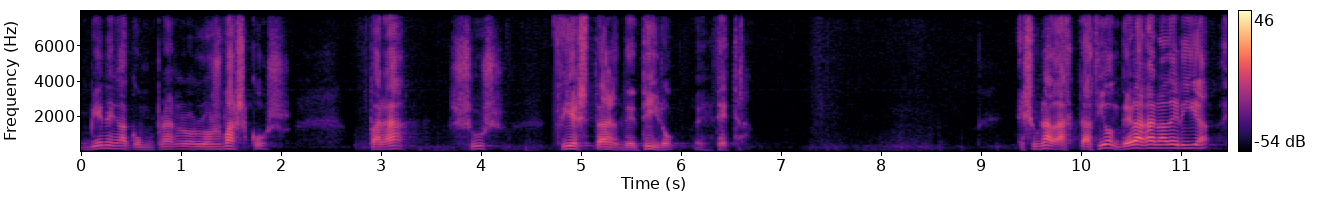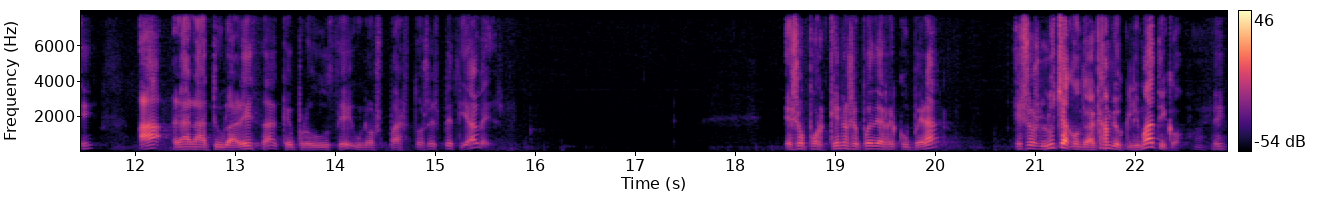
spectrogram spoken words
vienen a comprarlo los vascos para sus fiestas de tiro, etc. Es una adaptación de la ganadería ¿eh? a la naturaleza que produce unos pastos especiales. ¿Eso por qué no se puede recuperar? Eso es lucha contra el cambio climático. ¿eh?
